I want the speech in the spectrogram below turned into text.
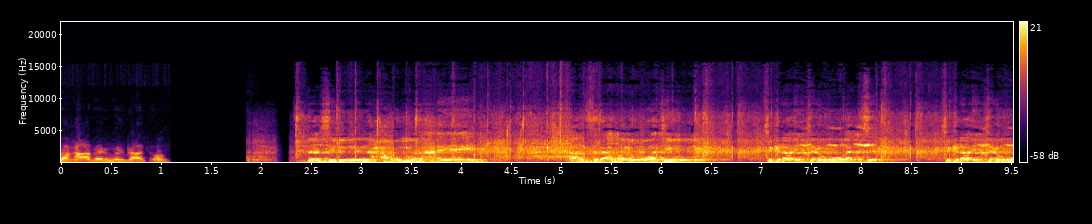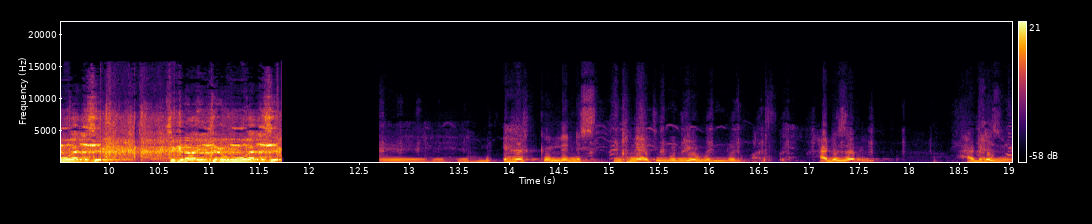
መኻብር ምርጋጦም ደስ ኢሉኒ ንዓኹም ምርኣየይ ቃልስና ክዕወት እዩ ትግራይ ትዕወት ትግራይ ትዕወት ትግራይ ትዕወት። ክልንስ ምክንያት እውን የብሉን ማለት ሓደ ዘርኢ ሓደ ህዝቢ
